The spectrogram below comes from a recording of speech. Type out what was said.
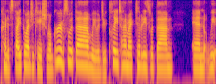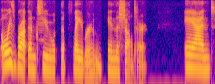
kind of psychoeducational groups with them. We would do playtime activities with them. And we always brought them to the playroom in the shelter. And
